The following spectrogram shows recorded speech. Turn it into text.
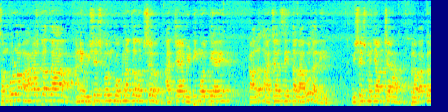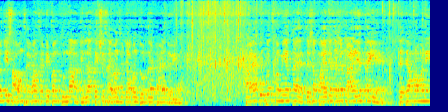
संपूर्ण महाराष्ट्राचा आणि विशेष करून कोकणाचं लक्ष आजच्या या मिटिंगवरती आहे. कालच आचारसंहिता लागू झाली. विशेष म्हणजे आमच्या प्रभाकरजी सावंत साहेबांसाठी पण पुन्हा जिल्हाध्यक्ष साहेबांसाठी आपण जोरदार टाळ्या देऊया. टाळ्या खूपच कमी येत आहेत. जशा पाहिजे तशा टाळ्या येत नाहीये. तर त्याप्रमाणे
